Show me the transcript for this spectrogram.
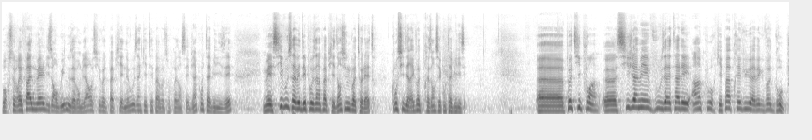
Vous ne recevrez pas de mail disant oui, nous avons bien reçu votre papier, ne vous inquiétez pas, votre présence est bien comptabilisée. Mais si vous savez déposer un papier dans une boîte aux lettres, considérez que votre présence est comptabilisée. Euh, petit point, euh, si jamais vous êtes allé à un cours qui n'est pas prévu avec votre groupe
